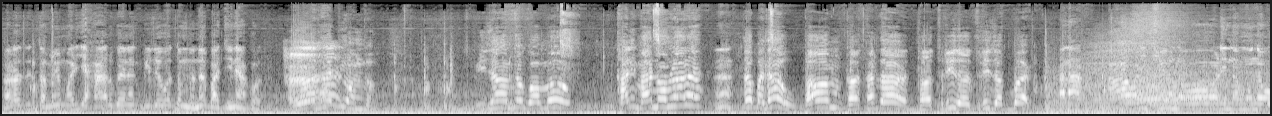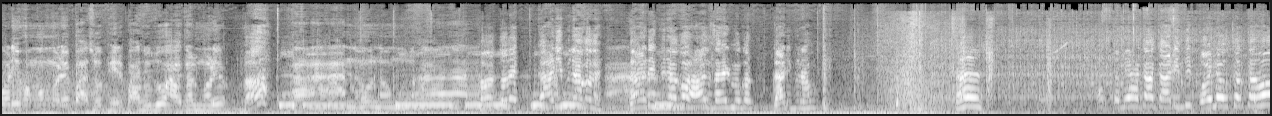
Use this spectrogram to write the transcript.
હાલો તો તમે મળી જાય સારું કઈ બીજો હોય તો મને ભાજી નાખો. બીજા આમ તો ગામમાં ખાલી માર નામ લાવે? તો બધા ઊભા આમ થથરી થ્રી જબ્બર આ વળી કયો નવો વળી નમૂનો વળી હોમો મળ્યો પાછો ફેર પાછો જો આગળ મળ્યો. હા? નવો નમૂનો તો ગાડી બી નાખો ને. ગાડી પી નાખો હાલ સાઈડમાં કર. ગાડી પી નાખો. હા તમે આ ગાડી થી કોઈ ના ઉતરતા હો.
